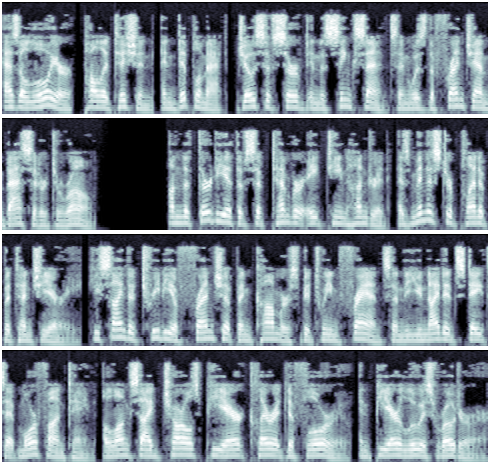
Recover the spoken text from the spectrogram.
As a lawyer, politician, and diplomat, Joseph served in the Cinq-Cents and was the French ambassador to Rome. On 30 September 1800, as minister plenipotentiary, he signed a treaty of friendship and commerce between France and the United States at Morfontaine, alongside Charles-Pierre Claret de Fleurieu, and Pierre-Louis Roederer.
